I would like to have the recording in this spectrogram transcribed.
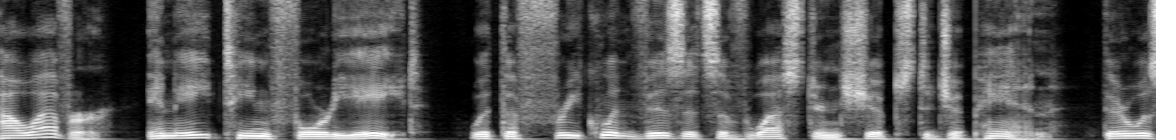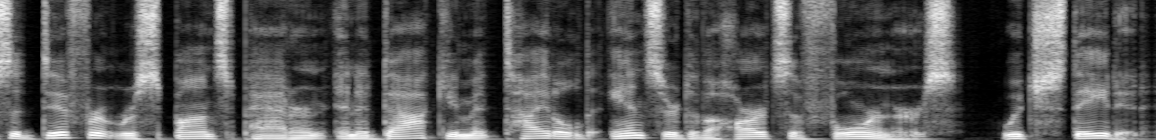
However, in 1848, with the frequent visits of Western ships to Japan, there was a different response pattern in a document titled Answer to the Hearts of Foreigners, which stated,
